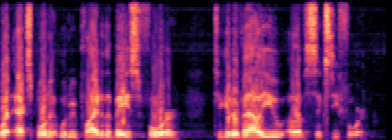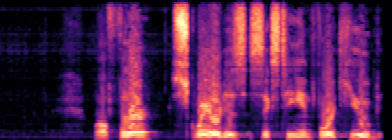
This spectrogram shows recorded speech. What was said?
What exponent would we apply to the base 4 to get our value of 64. Well, 4 squared is 16, 4 cubed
